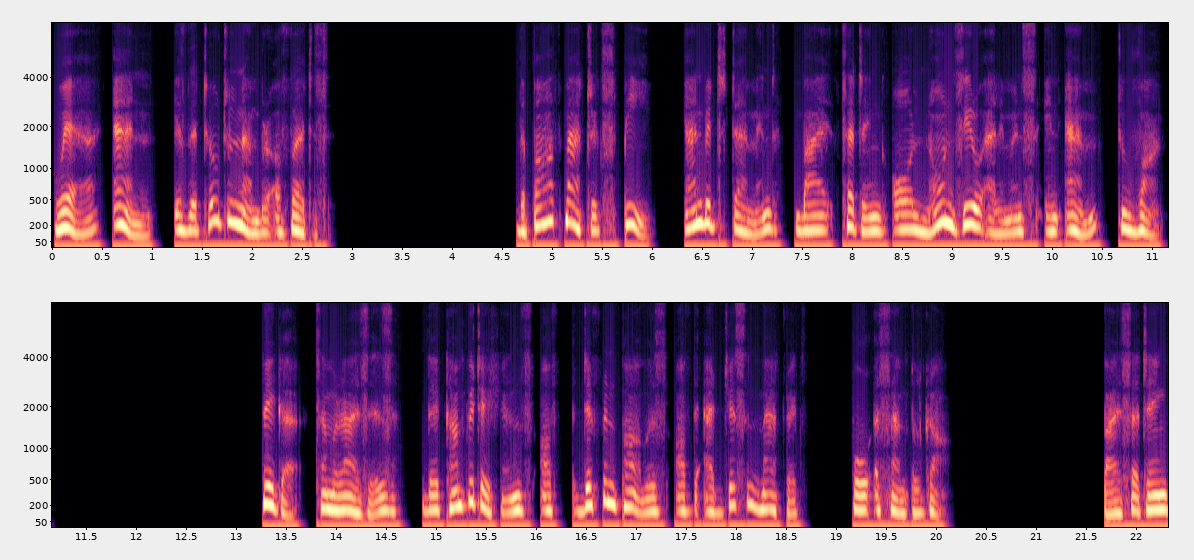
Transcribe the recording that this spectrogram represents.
where n is the total number of vertices. The path matrix P can be determined by setting all non-zero elements in M to 1. Figure summarizes the computations of different powers of the adjacent matrix for a sample graph. By setting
